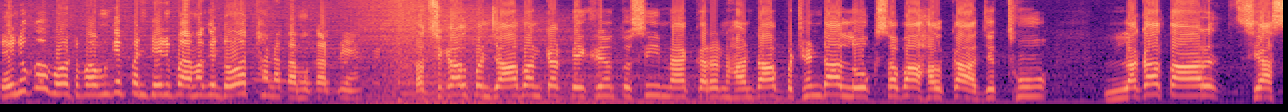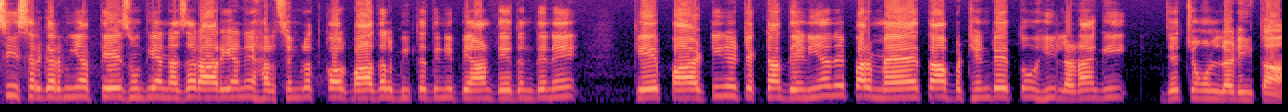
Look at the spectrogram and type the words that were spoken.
ਇਹਨੂੰ ਕੋਈ ਵੋਟ ਪਾਉਣਗੇ, ਪੰਜੇ ਨੂੰ ਪਾਵਾਂਗੇ, ਦੋ ਹੱਥਾਂ ਨਾਲ ਕੰਮ ਕਰਦੇ ਆ। ਸਤਿ ਸ਼੍ਰੀ ਅਕਾਲ, ਪੰਜਾਬ ਅਨਕਟ ਦੇਖ ਰਹੇ ਹੋ ਤੁਸੀਂ, ਮੈਂ ਕਰਨ ਹਾਂਡਾ, ਬਠਿੰਡਾ ਲੋਕ ਸਭਾ ਹਲਕਾ, ਜਿੱਥੋਂ ਲਗਾਤਾਰ ਸਿਆਸੀ ਸਰਗਰਮੀਆਂ ਤੇਜ਼ ਹੁੰਦੀਆਂ ਨਜ਼ਰ ਆ ਰਹੀਆਂ ਨੇ। ਹਰਸਿਮਰਤ ਕੌਰ ਬਾਦਲ ਬੀਤੇ ਦਿਨੀ ਬਿਆਨ ਦੇ ਦਿੰਦੇ ਨੇ ਕਿ ਪਾਰਟੀ ਨੇ ਟਿਕਟਾਂ ਦੇਣੀਆਂ ਨੇ, ਪਰ ਮੈਂ ਤਾਂ ਬਠਿੰਡੇ ਤੋਂ ਹੀ ਲੜਾਂਗੀ, ਜੇ ਚੋਣ ਲੜੀ ਤਾਂ।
